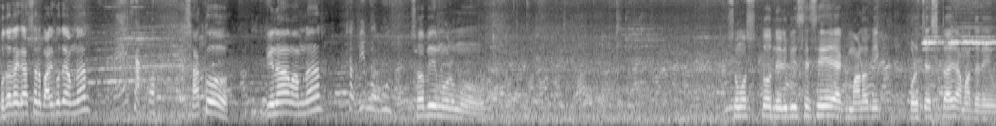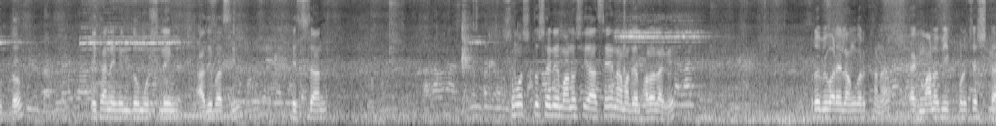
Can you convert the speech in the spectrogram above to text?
কোথা থেকে আসছেন? বাড়ি কোথায় আপনার? সাঁকো। কি নাম আপনার? ছবি মুর্মু। ছবি মুর্মু। সমস্ত নির্বিশেষে এক মানবিক প্রচেষ্টায় আমাদের এই উদ্যোগ। এখানে হিন্দু মুসলিম আদিবাসী খ্রিস্টান সমস্ত শ্রেণির মানুষই আসেন আমাদের ভালো লাগে। রবিবারে লঙ্গরখানা, এক মানবিক প্রচেষ্টা।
